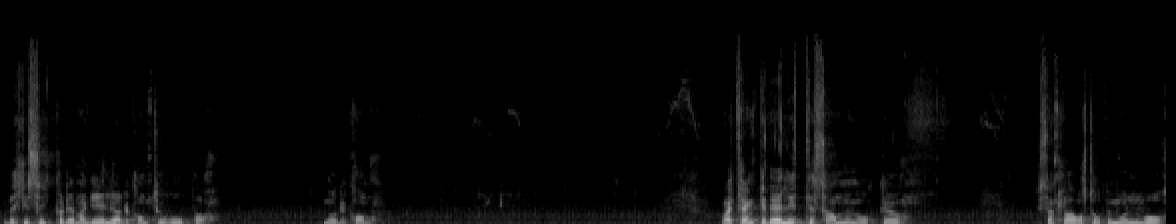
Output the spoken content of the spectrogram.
Og Det er ikke sikkert evangeliet hadde kommet til Europa når det kom. Og jeg tenker det er litt det samme med oss òg. Hvis han klarer å stå opp i munnen vår,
